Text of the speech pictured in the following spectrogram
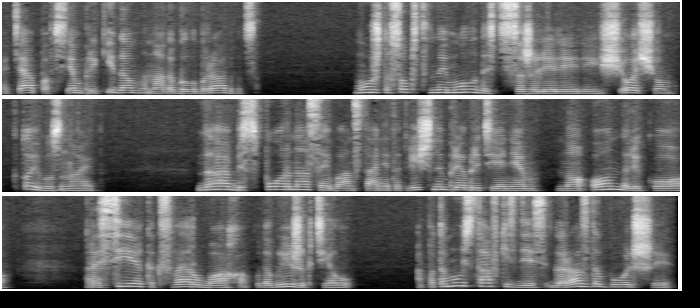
хотя по всем прикидам надо было бы радоваться. Может, о собственной молодости сожалели или еще о чем, кто его знает. Да, бесспорно, Сайбан станет отличным приобретением, но он далеко. Россия как своя рубаха, куда ближе к телу. А потому и ставки здесь гораздо большие.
